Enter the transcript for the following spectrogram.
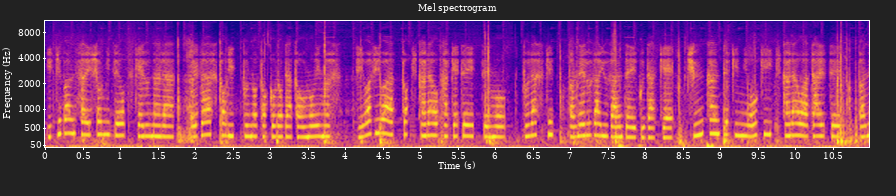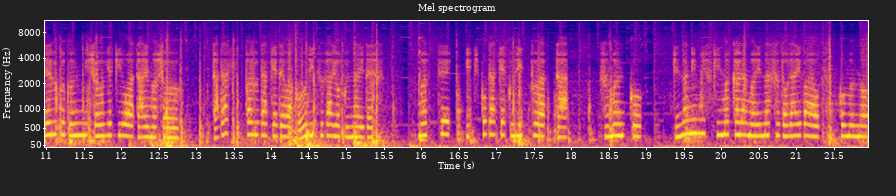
一番最初に手をつけるなら、ウェザーストリップのところだと思います。じわじわっと力をかけていっても、プラスチックパネルが歪んでいくだけ。瞬間的に大きい力を与えて、パネル部分に衝撃を与えましょう。ただ引っ張るだけでは効率が良くないです。待って、1個だけクリップあった。すまんこ。ちなみに隙間からマイナスドライバーを突っ込むの、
